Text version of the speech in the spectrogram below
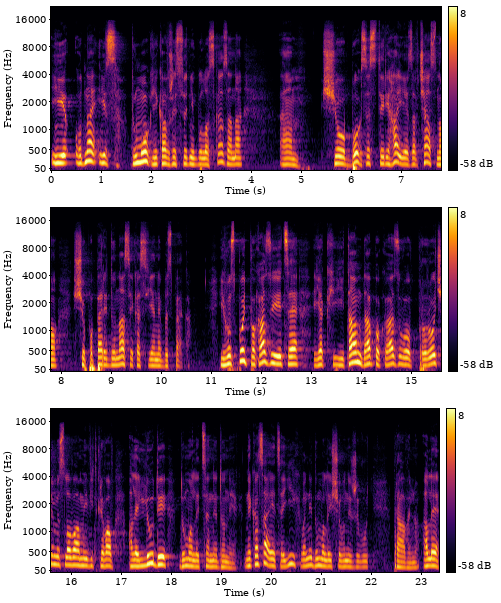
і одна із думок, яка вже сьогодні була сказана, е, що Бог застерігає завчасно, що попереду нас якась є небезпека. І Господь показує це, як і там да, показував пророчими словами, відкривав, але люди думали, це не до них. Не касається їх, вони думали, що вони живуть правильно. Але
